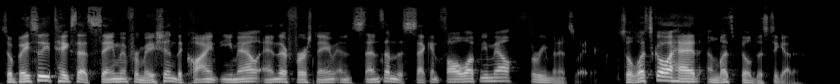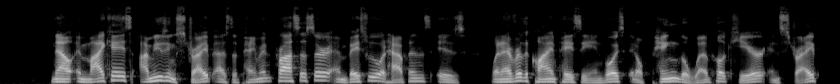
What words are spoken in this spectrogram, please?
So basically, it takes that same information, the client email and their first name, and sends them the second follow up email three minutes later. So let's go ahead and let's build this together. Now, in my case, I'm using Stripe as the payment processor. And basically, what happens is whenever the client pays the invoice, it'll ping the webhook here in Stripe.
